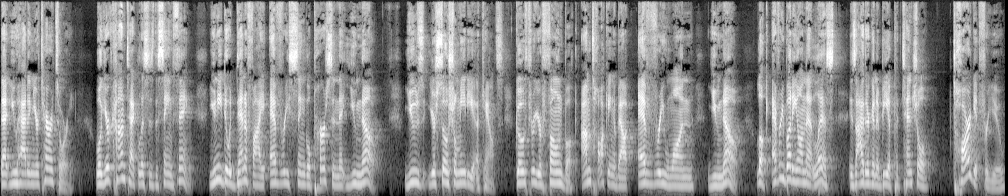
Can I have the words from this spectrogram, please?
that you had in your territory. Well, your contact list is the same thing. You need to identify every single person that you know. Use your social media accounts. Go through your phone book. I'm talking about everyone you know. Look, everybody on that list is either going to be a potential target for you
